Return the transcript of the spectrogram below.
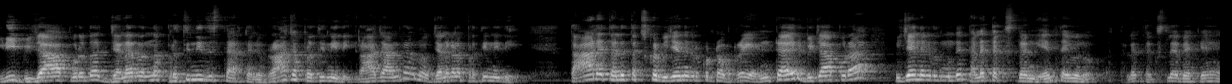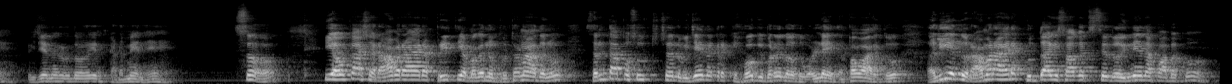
ಇಡೀ ಬಿಜಾಪುರದ ಜನರನ್ನು ಪ್ರತಿನಿಧಿಸ್ತಾ ಇರ್ತಾನೆ. ರಾಜ ಪ್ರತಿನಿಧಿ. ರಾಜ ಅಂದರೆ ಅವನು ಜನಗಳ ಪ್ರತಿನಿಧಿ. ತಾನೇ ತಲೆ ತಗ್ಸ್ಕೊಂಡು ವಿಜಯನಗರ ಕೊಟ್ಟು ಎಂಟೈರ್ ಬಿಜಾಪುರ ವಿಜಯನಗರದ ಮುಂದೆ ತಲೆ ತಗ್ಸ್ದಂಗೆ ಅಂತ ಇವನು. ತಲೆ ತಗ್ಸ್ಲೇಬೇಕೇ? ವಿಜಯನಗರದೊಳಗೆ ಕಡಿಮೆನೇ? ಸೊ ಈ ಅವಕಾಶ ರಾಮರಾಯರ ಪ್ರೀತಿಯ ಮಗನು ಮೃತನಾದನು, ಸಂತಾಪ ಸೂಚಿಸಲು ವಿಜಯನಗರಕ್ಕೆ ಹೋಗಿ ಬರಲು ಅದು ಒಳ್ಳೆಯ ನೆಪವಾಯಿತು. ಅಲಿಯನ್ನು ರಾಮರಾಯರ ಖುದ್ದಾಗಿ ಸ್ವಾಗತಿಸಿದ್ರು, ಇನ್ನೇನಪ್ಪ ಆಗಬೇಕು?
